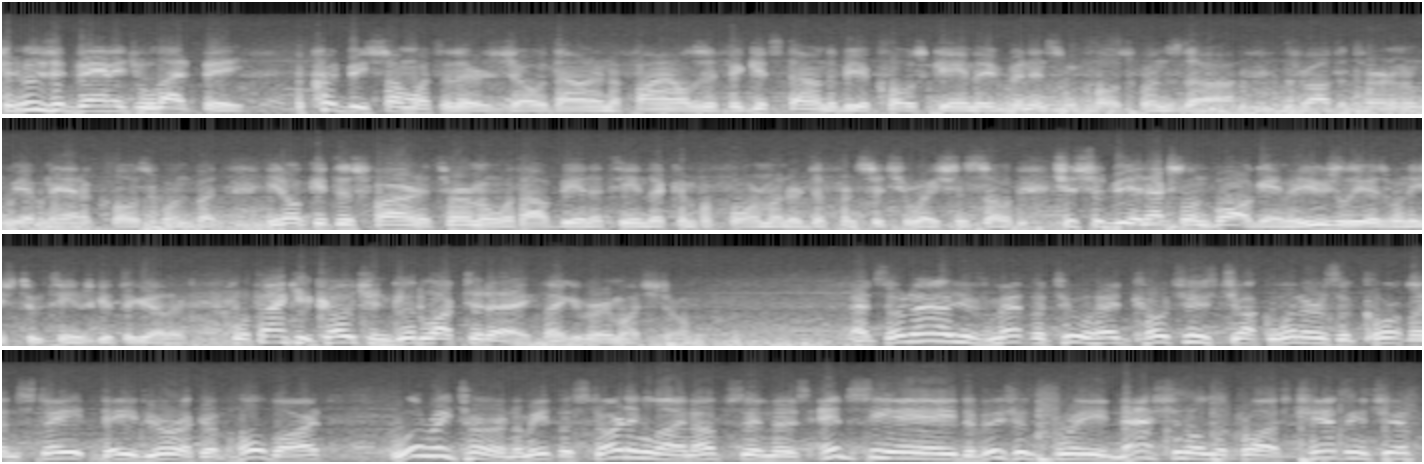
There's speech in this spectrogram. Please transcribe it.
To whose advantage will that be? It could be somewhat to theirs, Joe, down in the finals. If it gets down to be a close game, they've been in some close ones uh, throughout the tournament. We haven't had a close one, but you don't get this far in a tournament without being a team that can perform under different situations. So just should be an excellent ball game. It usually is when these two teams get together. Well, thank you, Coach, and good luck today. Thank you very much, Joe. And so now you've met the two head coaches, Chuck Winters of Cortland State, Dave Urick of Hobart. We'll return to meet the starting lineups in this NCAA Division III National Lacrosse Championship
